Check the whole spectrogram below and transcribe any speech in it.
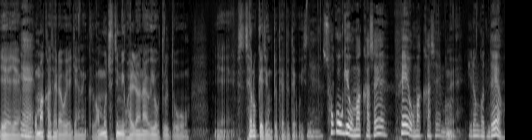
예, 예, 뭐 예. 오마카세라고 얘기하는 그 업무 추진비 관련한 의혹들도 예, 새롭게 지금 또 대두되고 있습니다. 예. 소고기 오마카세, 회 오마카세 뭐 네. 이런 건데요.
